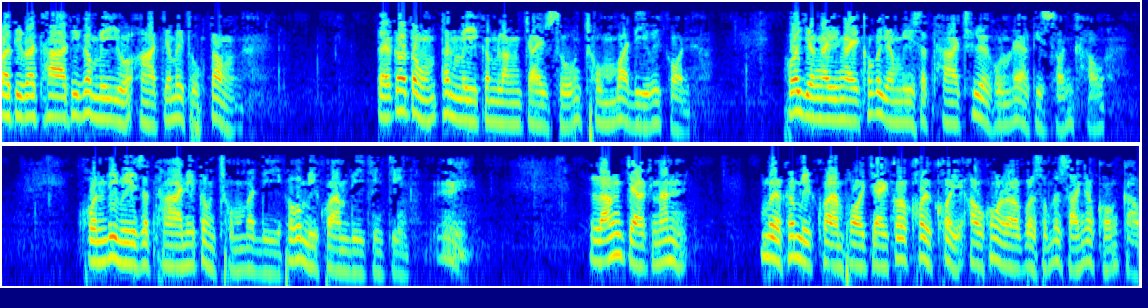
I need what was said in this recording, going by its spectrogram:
ปฏิบัติที่ก็มีอยู่อาจจะไม่ถูกต้อง แต่ก็ต้องท่านมีกำลังใจสูงชมว่าดีไว้ก่อน เพราะยังไงยังไงเขาก็ยังมีศรัทธาเชื่อคนแรกที่สอนเขา คนที่มีศรัทธานี้ต้องชมว่าดี เพราะเขามีความดีจริง ๆ หลังจากนั้น เมื่อเขามีความพอใจก็ค่อยๆเอาของเราผสมผสานกับของเก่า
